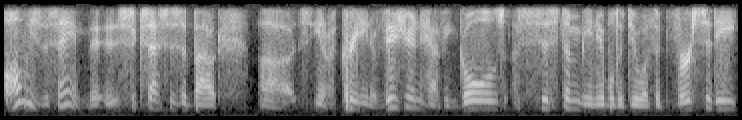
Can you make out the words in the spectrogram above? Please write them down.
always the same. Success is about uh, you know creating a vision, having goals, a system, being able to deal with adversity,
